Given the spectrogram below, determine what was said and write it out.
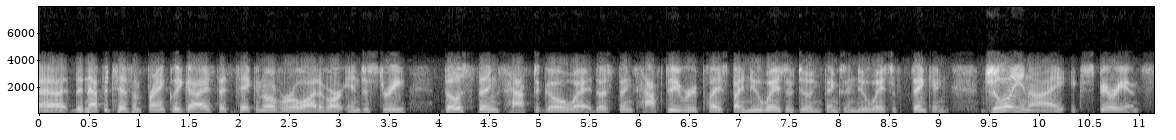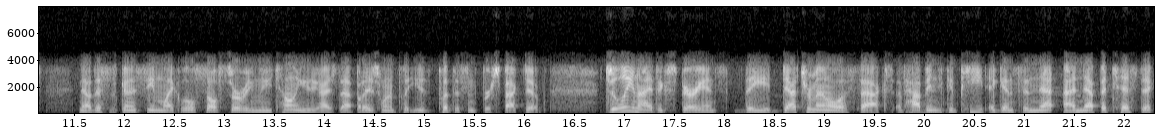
uh, the nepotism, frankly, guys, that's taken over a lot of our industry, those things have to go away. Those things have to be replaced by new ways of doing things and new ways of thinking. Julie and I experience – now, this is going to seem like a little self-serving me telling you guys that, but I just want to put you put this in perspective. Julie and I have experienced the detrimental effects of having to compete against a, ne- a nepotistic,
